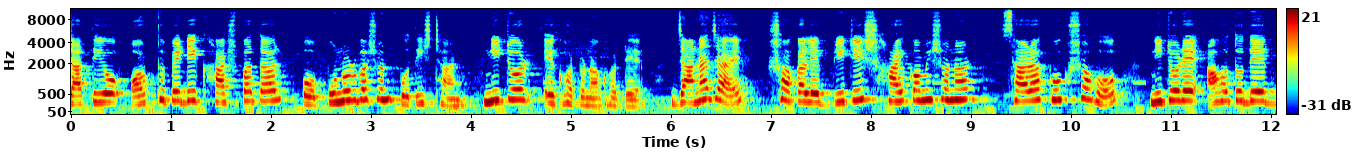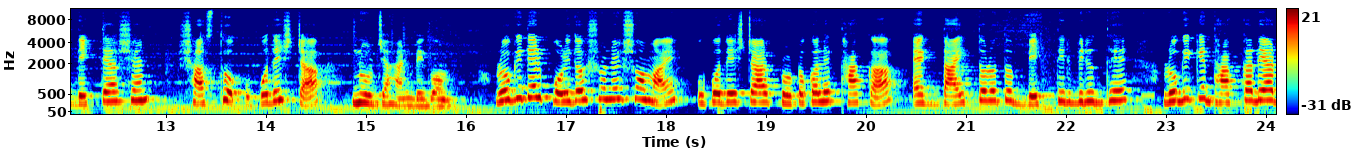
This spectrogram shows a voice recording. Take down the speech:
জাতীয় অর্থোপেডিক হাসপাতাল ও পুনর্বাসন প্রতিষ্ঠান নিটোর এ ঘটনা ঘটে। জানা যায়, সকালে British high commissioner Sarah Cook সহ নিটোরে আহতদের দেখতে আসেন স্বাস্থ্য উপদেষ্টা নূরজাহান বেগম। রোগীদের পরিদর্শনের সময় উপদেষ্টার প্রোটোকলে থাকা এক দায়িত্বরত ব্যক্তির বিরুদ্ধে রোগীকে ধাক্কা দেওয়ার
